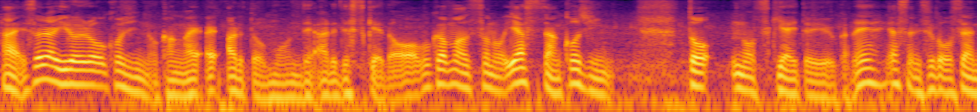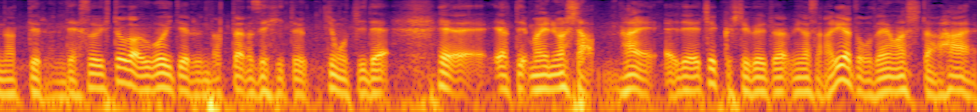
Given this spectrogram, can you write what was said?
はい、それはいろいろ個人の考えあると思うんであれですけど、僕はまあそのヤスさん個人との付き合いというかね、ヤスさんにすごいお世話になってるんで、そういう人が動いてるんだったらぜひという気持ちで、えー、やってまいりました。はい。で、チェックしてくれた皆さんありがとうございました。はい。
